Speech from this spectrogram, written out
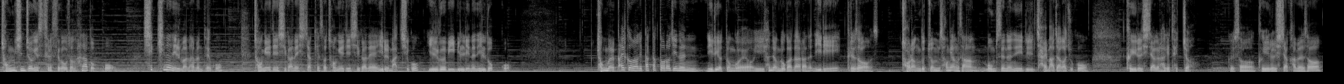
정신적인 스트레스가 우선 하나도 없고 시키는 일만 하면 되고 정해진 시간에 시작해서 정해진 시간에 일을 마치고 1급이 밀리는 일도 없고 정말 깔끔하게 딱딱 떨어지는 일이었던 거예요. 이 현장 노가다라는 일이. 그래서 저랑도 좀 성향상 몸 쓰는 일이 잘 맞아가지고 그 일을 시작을 하게 됐죠. 그래서 그 일을 시작하면서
